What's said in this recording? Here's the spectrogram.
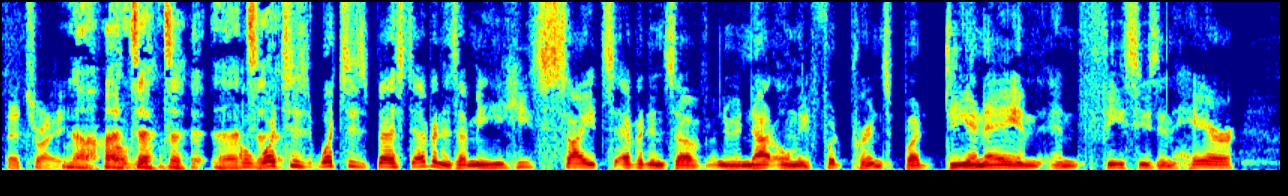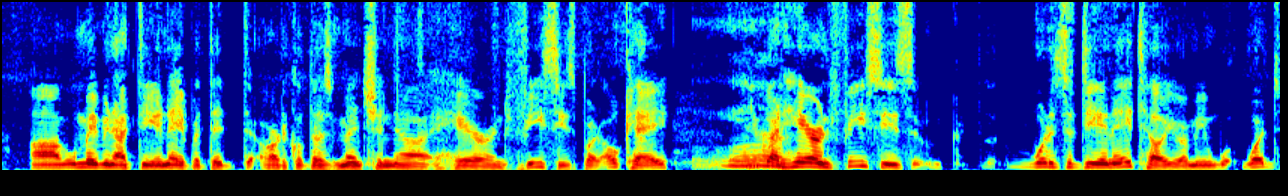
That's right. No, that's, that's it. That's Oh, what's it. his What's his best evidence? I mean, he, he cites evidence of I mean, not only footprints but DNA and, and feces and hair. Uh, well, maybe not DNA, but the, the article does mention uh, hair and feces. But okay, you got hair and feces. What does the DNA tell you? I mean, what, what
